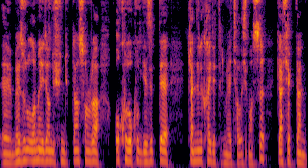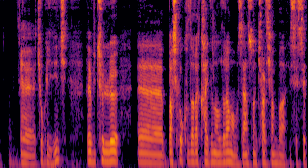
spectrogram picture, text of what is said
e, mezun olamayacağını düşündükten sonra okul okul gezip de kendini kaydettirmeye çalışması gerçekten e, çok ilginç. Ve bir türlü e, başka okullara kaydını aldıramaması. En son Çarşamba Lisesi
